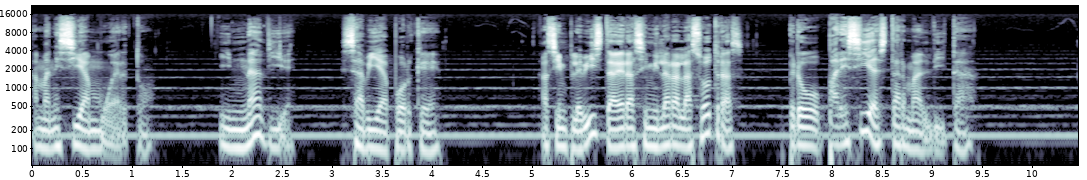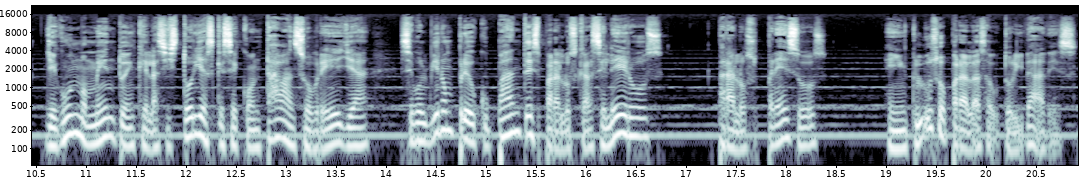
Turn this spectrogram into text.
amanecía muerto, y nadie sabía por qué. A simple vista era similar a las otras, pero parecía estar maldita. Llegó un momento en que las historias que se contaban sobre ella se volvieron preocupantes para los carceleros, para los presos e incluso para las autoridades.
